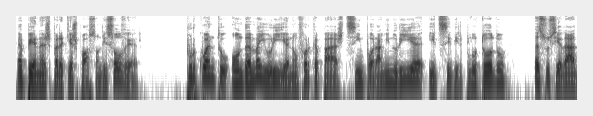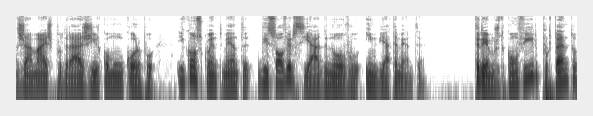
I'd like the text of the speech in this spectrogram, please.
apenas para que as possam dissolver. Porquanto, onde a maioria não for capaz de se impor à minoria e decidir pelo todo, a sociedade jamais poderá agir como um corpo e, consequentemente, dissolver-se-á de novo imediatamente. Teremos de convir, portanto,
